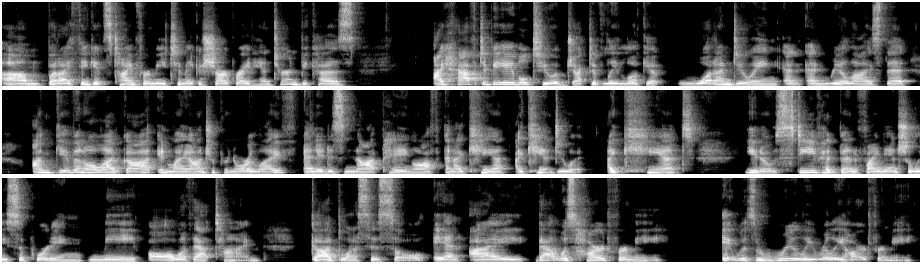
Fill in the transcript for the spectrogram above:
um, but I think it's time for me to make a sharp right hand turn because I have to be able to objectively look at what I'm doing and, and realize that I'm given all I've got in my entrepreneur life and it is not paying off and I can't I can't do it. I can't you know Steve had been financially supporting me all of that time. God bless his soul. And I that was hard for me. It was really really hard for me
